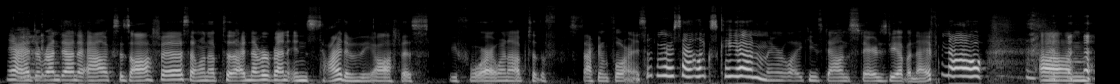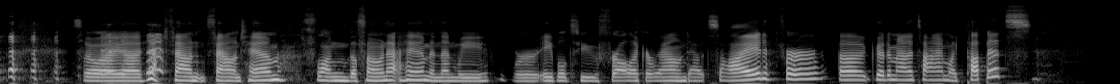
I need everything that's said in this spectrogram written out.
yeah, I had to run down to Alex's office. I went up to. I'd never been inside of the office before. I went up to the second floor and I said, "Where's Alex Can?" And they were like, "He's downstairs. Do you have a knife?" No. Um, so I uh, yeah, found found him, flung the phone at him, and then we were able to frolic around outside for a good amount of time, like puppets.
